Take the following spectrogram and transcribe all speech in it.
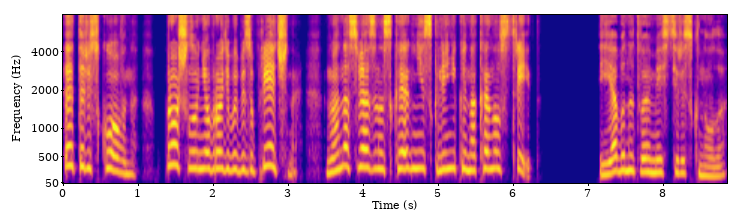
«Это рискованно. Прошлое у нее вроде бы безупречное, но она связана с Кэгни и с клиникой на Кеннелл-стрит». «Я бы на твоем месте рискнула.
